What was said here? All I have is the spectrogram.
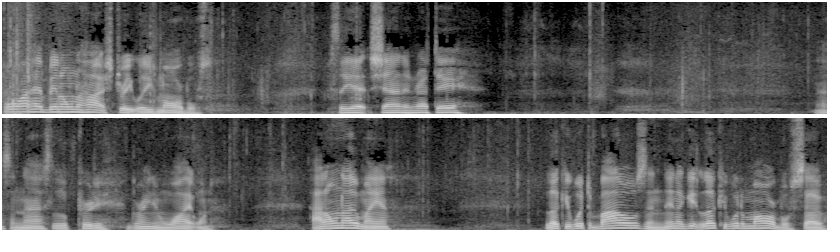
boy, I have been on the hot street with these marbles. See that shining right there? That's a nice little pretty green and white one. I don't know, man. lucky with the bottles and then I get lucky with the marbles. So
